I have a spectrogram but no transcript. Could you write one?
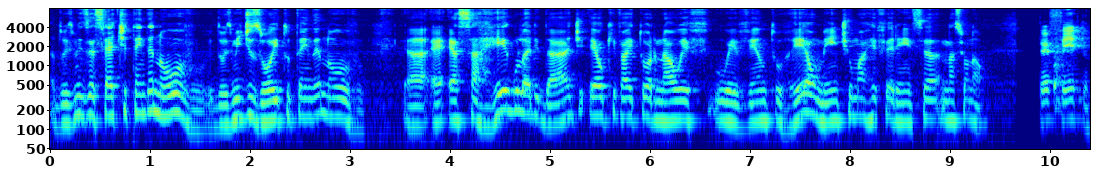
2017 tem de novo, 2018 tem de novo. Uh, essa regularidade é o que vai tornar o, o evento realmente uma referência nacional. Perfeito.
